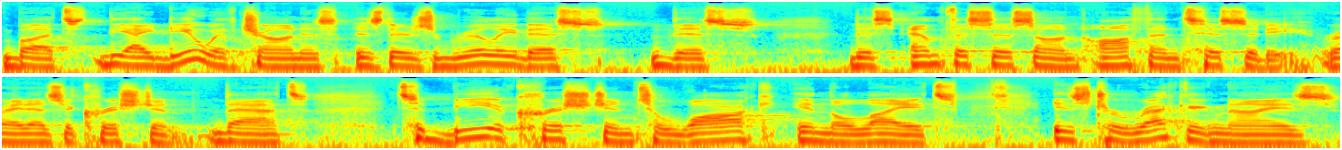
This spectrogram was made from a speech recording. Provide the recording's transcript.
but the idea with John is is there's really this this this emphasis on authenticity, right, as a Christian, that to be a Christian, to walk in the light, is to recognize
